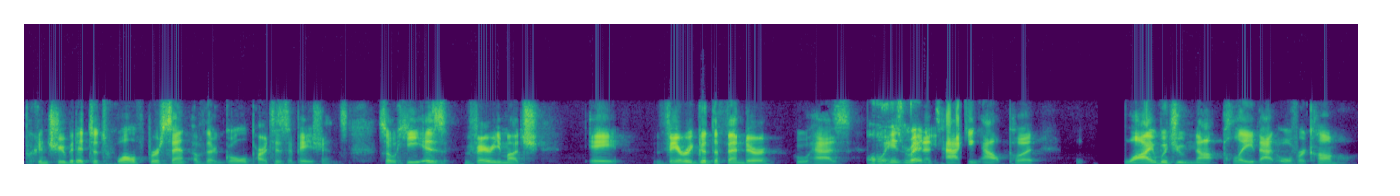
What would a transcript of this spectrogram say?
contributed to twelve percent of their goal participations. So he is very much a very good defender who has Oh, he's an attacking output. Why would you not play that over Como?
